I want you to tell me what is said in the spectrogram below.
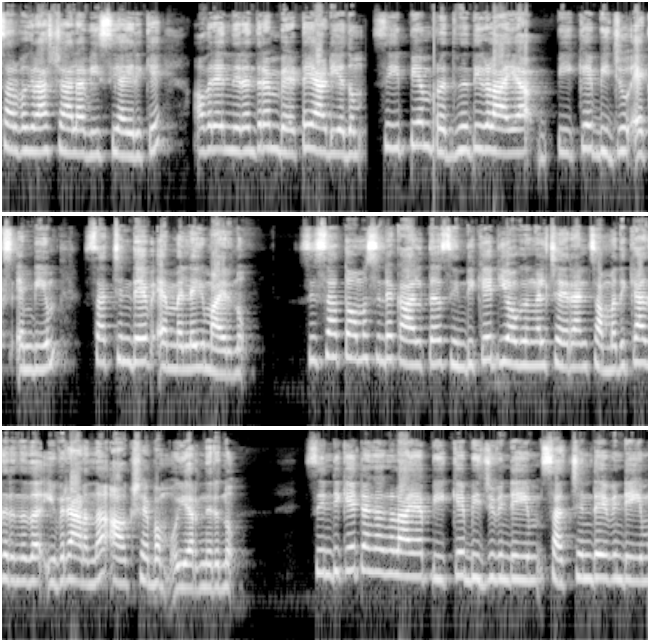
സർവകലാശാല വി സി ആയിരിക്കെ അവരെ നിരന്തരം വേട്ടയാടിയതും സി പി എം പ്രതിനിധികളായ P K Biju ex M പിയും സച്ചിൻ ദേവ് എം എൽ എയുമായിരുന്നു. സിസ തോമസിന്റെ കാലത്ത് സിൻഡിക്കേറ്റ് യോഗങ്ങൾ ചേരാൻ സമ്മതിക്കാതിരുന്നത് ഇവരാണെന്ന് ആക്ഷേപം ഉയർന്നിരുന്നു. സിൻഡിക്കേറ്റ് അംഗങ്ങളായ പി കെ ബിജുവിന്റെയും സച്ചിൻ ദേവിന്റെയും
